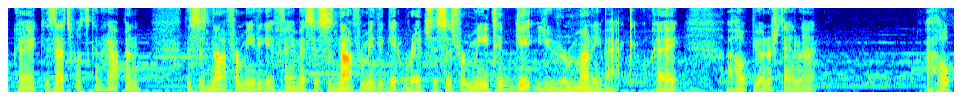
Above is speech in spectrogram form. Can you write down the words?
Okay? Because that's what's going to happen. This is not for me to get famous. This is not for me to get rich. This is for me to get you your money back. Okay? I hope you understand that. I hope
